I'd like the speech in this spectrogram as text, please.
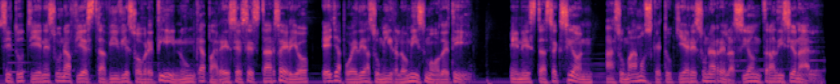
Si tú tienes una fiesta vive sobre ti y nunca pareces estar serio, ella puede asumir lo mismo de ti. En esta sección, asumamos que tú quieres una relación tradicional.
